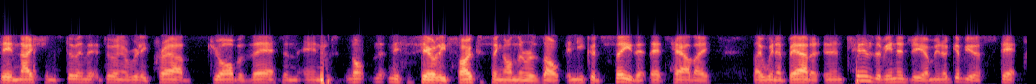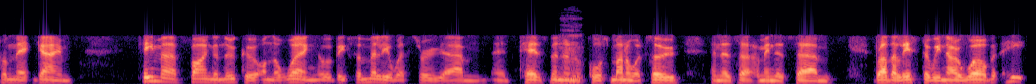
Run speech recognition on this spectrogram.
their nations, doing that, doing a really proud job of that, and and not necessarily focusing on the result. And you could see that that's how they they went about it. And in terms of energy, I mean, I'll give you a stat from that game. Tima Fainga'anuku on the wing, who would be familiar with through um, uh, Tasman and of course Manawatu, and his, uh, I mean his um, brother Leicester we know well, but he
